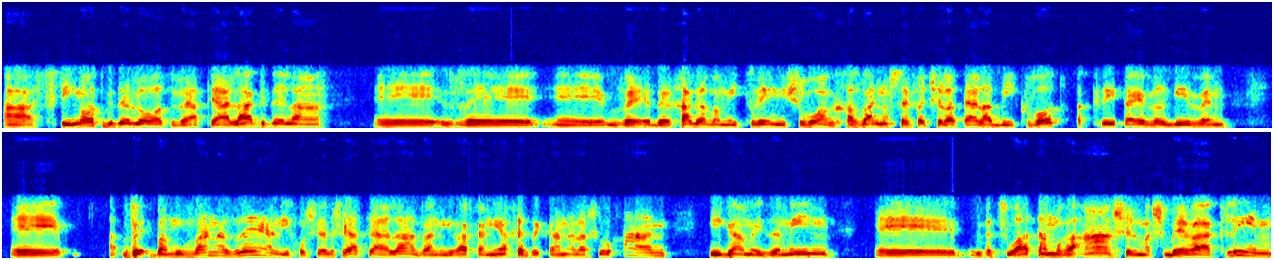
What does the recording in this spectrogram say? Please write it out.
הספינות גדלות והתעלה גדלה, ודרך אגב המצרים אישרו הרחבה נוספת של התעלה בעקבות תקרית ה-ever given, אה, ובמובן הזה אני חושב שהתעלה, ואני רק אניח את זה כאן על השולחן, היא גם איזה מין רצועת המראה של משבר האקלים,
